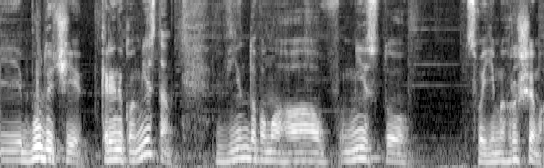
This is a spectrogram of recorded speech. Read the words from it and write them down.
І, будучи керівником міста, він допомагав місту своїми грошима.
